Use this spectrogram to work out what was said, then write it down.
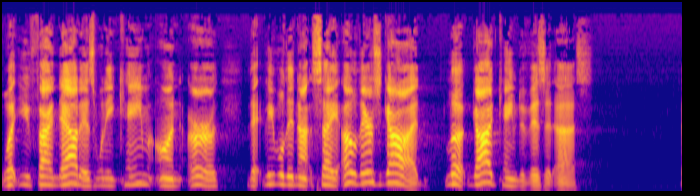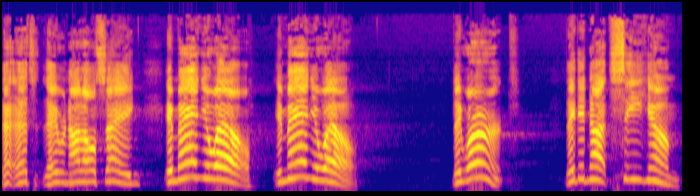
What you find out is when he came on earth, that people did not say, Oh, there's God. Look, God came to visit us. That, that's, they were not all saying, Emmanuel, Emmanuel. They weren't. They did not see him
